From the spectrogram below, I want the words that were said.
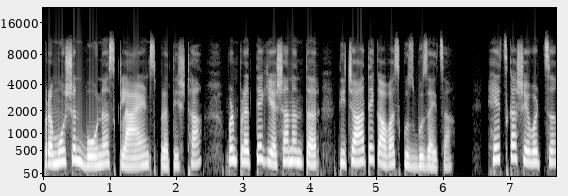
प्रमोशन बोनस क्लायंट्स प्रतिष्ठा पण प्रत्येक यशानंतर तिच्या आत एक आवाज कुजबुजायचा. हेच का शेवटचं?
